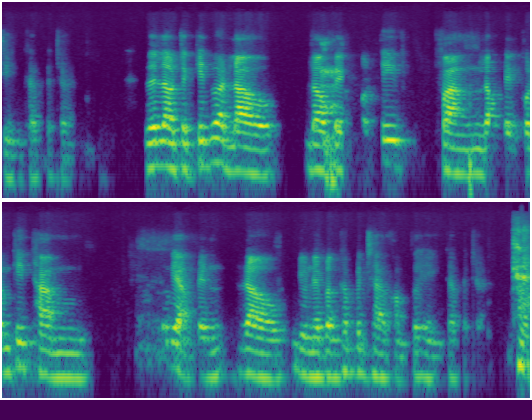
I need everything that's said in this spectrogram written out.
จริงครับอาจารย์แล้วเราจะคิดว่าเราเราเป็นคนที่ฟังเราเป็นคนที่ททุกอย่างเป็นเราอยู่ในบังคับบัญชาของตัวเองครับอาจารย์ค่ะ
